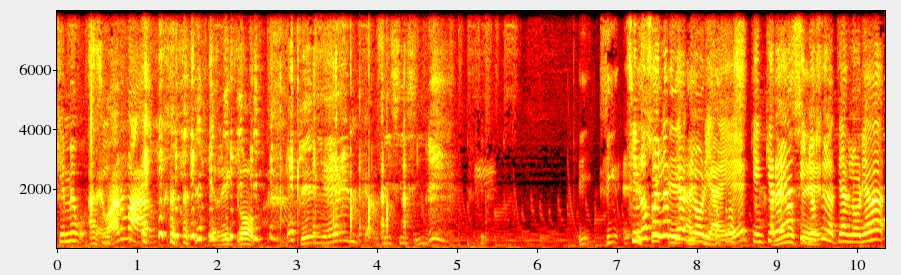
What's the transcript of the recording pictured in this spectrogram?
¿qué me Se así? va a armar. Qué rico. Qué bien. Sí, sí, sí. Sí, sí, Si no soy la tía eh, Gloria, nosotros, ¿eh? Quien quiera menos, si yo eh, soy la tía Gloria,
